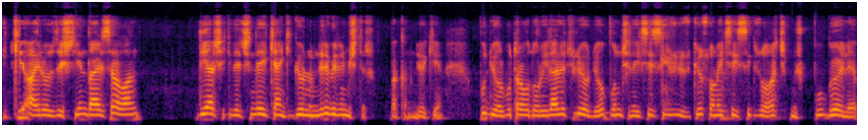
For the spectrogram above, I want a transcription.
iki ayrı özdeşliğin dairesel alan diğer şekiller içindeykenki görünümleri verilmiştir. Bakın diyor ki bu diyor bu tarafa doğru ilerletiliyor diyor. Bunun için eksi 8 gözüküyor. Sonra eksi 8 olarak çıkmış. Bu böyle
